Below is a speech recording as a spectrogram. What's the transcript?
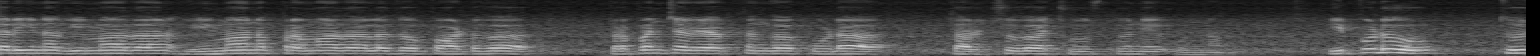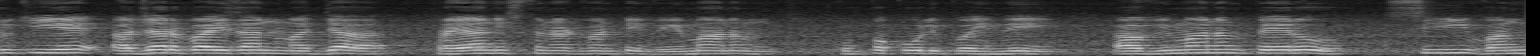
జరిగిన విమాన విమాన ప్రమాదాలతో పాటుగా ప్రపంచవ్యాప్తంగా కూడా తరచుగా చూస్తూనే ఉన్నాం. ఇప్పుడు తుర్కియే అజర్బైజాన్ మధ్య ప్రయాణిస్తున్నటువంటి విమానం కుప్పకూలిపోయింది. ఆ విమానం పేరు సి వన్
